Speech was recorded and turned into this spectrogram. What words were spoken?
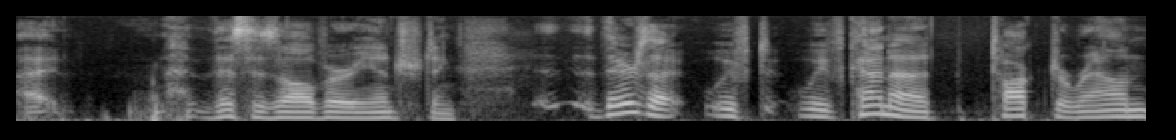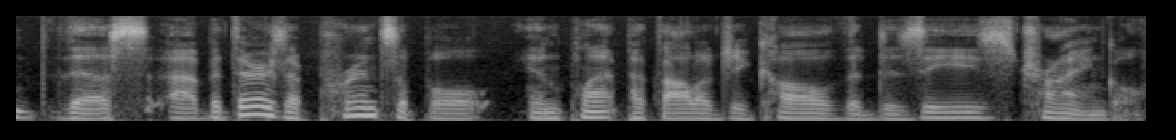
I, this is all very interesting. There's a we've we've kind of talked around this, uh, but there is a principle in plant pathology called the disease triangle,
